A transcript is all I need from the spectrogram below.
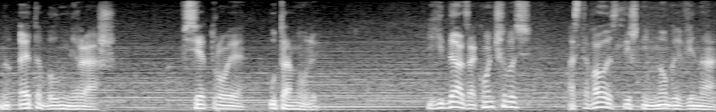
Но это был мираж — все трое утонули. Еда закончилась, оставалось лишь немного вина.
